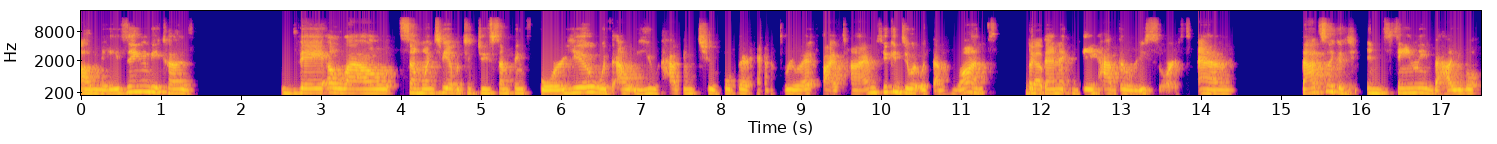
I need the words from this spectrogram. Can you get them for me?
amazing because they allow someone to be able to do something for you without you having to hold their hand through it five times. You can do it with them once, but yep. then they have the resource. And that's like an insanely valuable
